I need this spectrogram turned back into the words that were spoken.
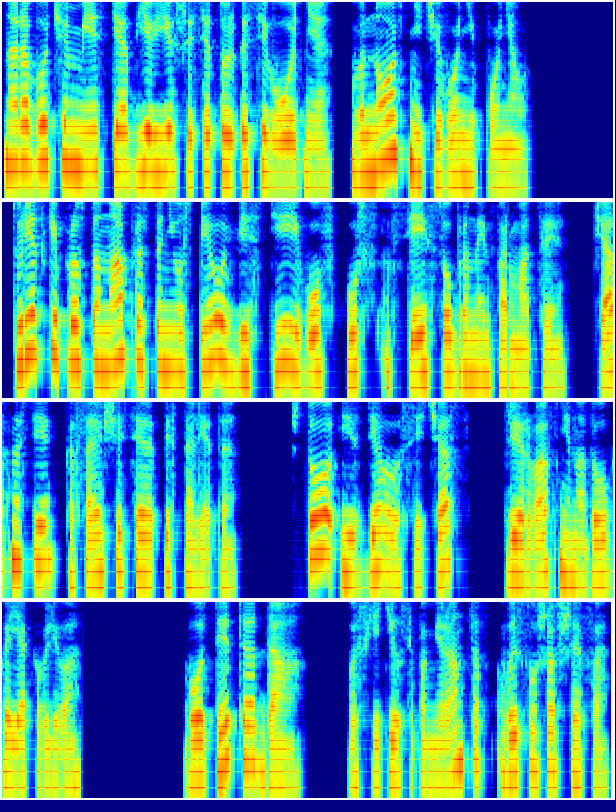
на рабочем месте объявившийся только сегодня, вновь ничего не понял. Турецкий просто-напросто не успел ввести его в курс всей собранной информации, в частности, касающейся пистолета, что и сделал сейчас, прервав ненадолго Яковлева. «Вот это да!» – восхитился Померанцев, выслушав шефа.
